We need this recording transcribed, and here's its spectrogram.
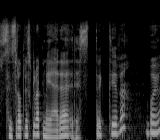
Syns dere at vi skulle vært mer restriktive, Boje?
